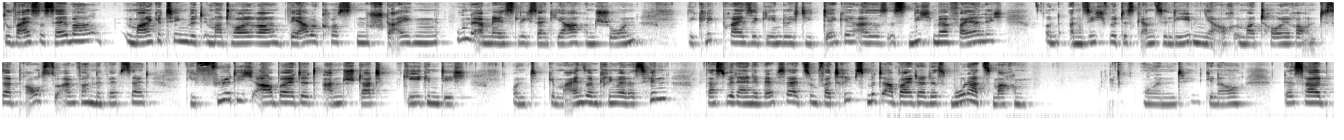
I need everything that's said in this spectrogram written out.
du weißt es selber, Marketing wird immer teurer, Werbekosten steigen unermesslich seit Jahren schon. Die Klickpreise gehen durch die Decke, also es ist nicht mehr feierlich und an sich wird das ganze Leben ja auch immer teurer und deshalb brauchst du einfach eine Website, die für dich arbeitet, anstatt gegen dich. Und gemeinsam kriegen wir das hin, dass wir deine Website zum Vertriebsmitarbeiter des Monats machen. Und genau deshalb,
